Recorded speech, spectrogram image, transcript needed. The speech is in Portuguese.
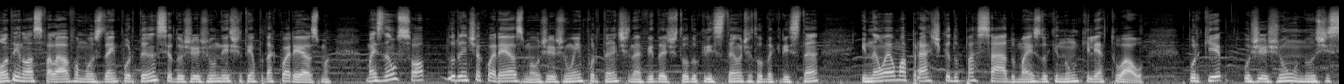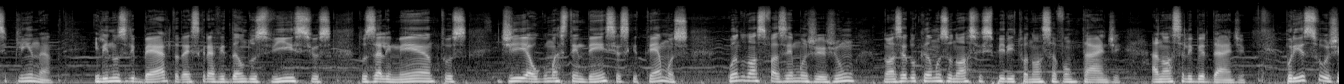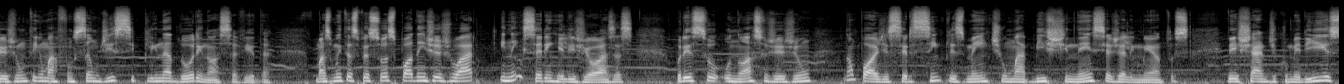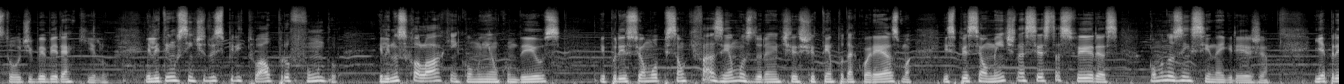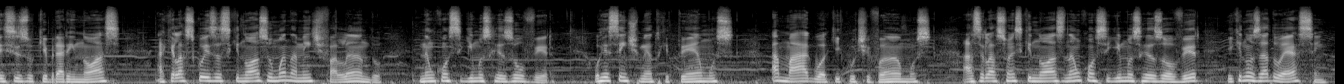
Ontem nós falávamos da importância do jejum neste tempo da quaresma, mas não só durante a quaresma. O jejum é importante na vida de todo cristão, de toda cristã, e não é uma prática do passado, mais do que nunca ele é atual, porque o jejum nos disciplina. Ele nos liberta da escravidão dos vícios, dos alimentos, de algumas tendências que temos. Quando nós fazemos jejum, nós educamos o nosso espírito, a nossa vontade, a nossa liberdade. Por isso, o jejum tem uma função disciplinadora em nossa vida mas muitas pessoas podem jejuar e nem serem religiosas. Por isso, o nosso jejum não pode ser simplesmente uma abstinência de alimentos, deixar de comer isto ou de beber aquilo. Ele tem um sentido espiritual profundo. Ele nos coloca em comunhão com Deus e por isso é uma opção que fazemos durante este tempo da Quaresma, especialmente nas sextas-feiras, como nos ensina a igreja. E é preciso quebrar em nós aquelas coisas que nós, humanamente falando, não conseguimos resolver o ressentimento que temos, a mágoa que cultivamos, as relações que nós não conseguimos resolver e que nos adoecem.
